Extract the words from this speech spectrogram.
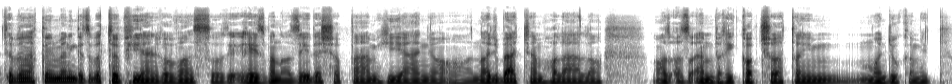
Ebben a könyvben igazából több hiányról van szó, részben az édesapám hiánya, a nagybátyám halála, az, az emberi kapcsolataim mondjuk, amit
